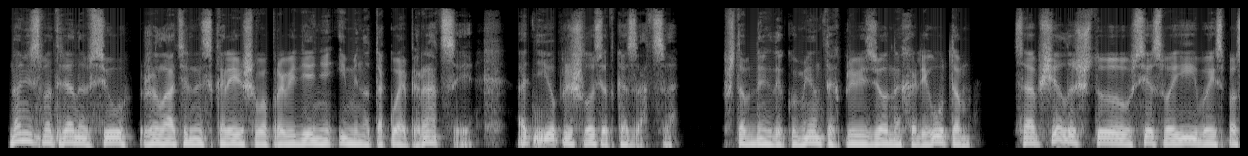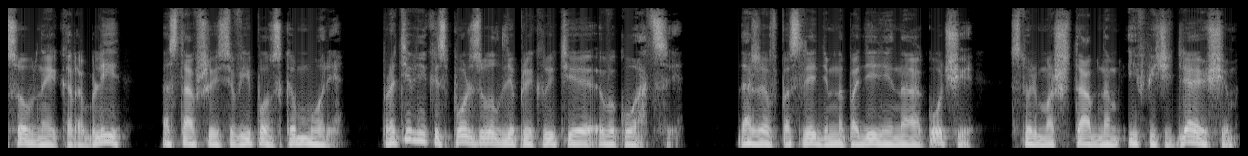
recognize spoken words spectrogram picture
Но, несмотря на всю желательность скорейшего проведения именно такой операции, от нее пришлось отказаться. В штабных документах, привезенных Алиутом, сообщалось, что все свои боеспособные корабли, оставшиеся в Японском море, противник использовал для прикрытия эвакуации. Даже в последнем нападении на Акочи, столь масштабном и впечатляющем,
